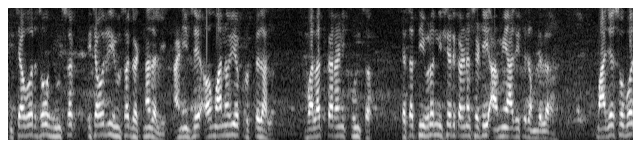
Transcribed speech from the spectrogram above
तिच्यावर जो हिंसक तिच्यावर जी हिंसक घटना झाली आणि जे अमानवीय कृत्य झालं बलात्कार आणि खूनचं त्याचा तीव्र निषेध करण्यासाठी आम्ही आज इथे जमलेलो आहोत. माझ्यासोबत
